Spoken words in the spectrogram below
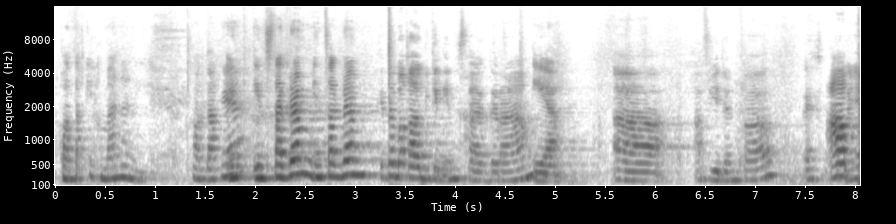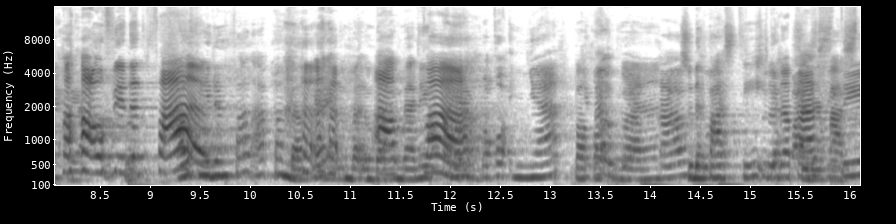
kontaknya ke mana nih? Kontaknya In- Instagram, Instagram. kita bakal bikin Instagram Iya. uh, Afyu dan Val. Eh, apa pokoknya ya. Alfie dan Val Alfie dan Val apa mbak? Eh, mbak mbak mbak Niko Apa? ya. Ya, pokoknya, kita Pokoknya bakal sudah buat- pasti, Sudah pasti. pasti.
